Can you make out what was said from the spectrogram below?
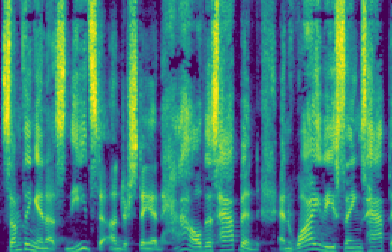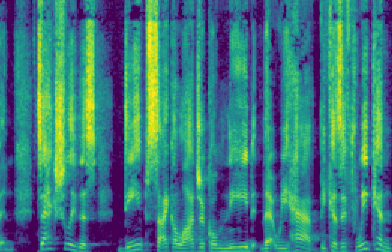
Something in us needs to understand how this happened and why these things happen. It's actually this deep psychological need that we have because if we can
